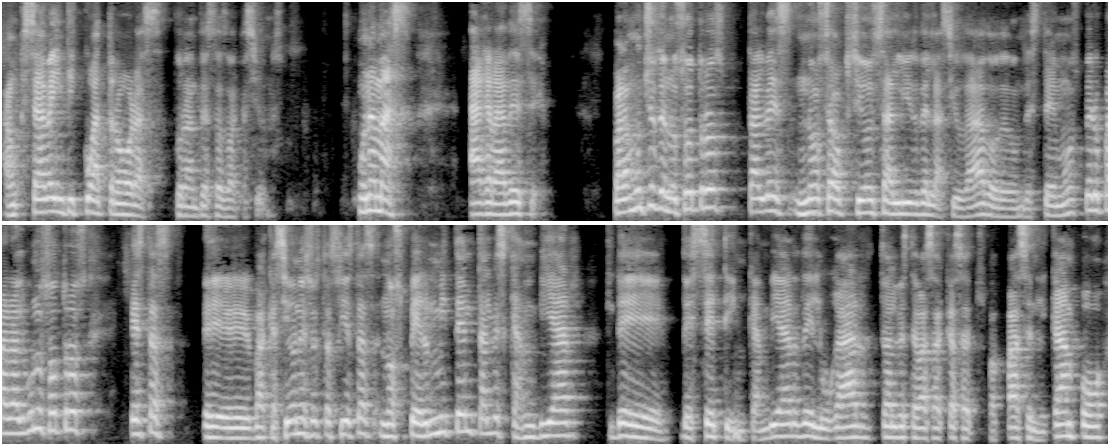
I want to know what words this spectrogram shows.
aunque sea 24 horas durante estas vacaciones. Una más, agradece. Para muchos de nosotros, tal vez no sea opción salir de la ciudad o de donde estemos, pero para algunos otros, estas eh, vacaciones o estas fiestas nos permiten tal vez cambiar de, de, setting, cambiar de lugar, tal vez te vas a casa de tus papás en el campo,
